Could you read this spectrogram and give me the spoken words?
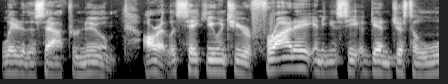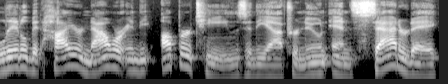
later this afternoon. All right, let's take you into your Friday, and you can see again just a little bit higher. Now we're in the upper teens in the afternoon, and Saturday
